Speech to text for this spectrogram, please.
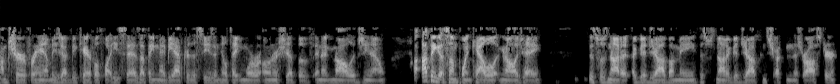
I'm sure for him he's got to be careful with what he says. I think maybe after the season he'll take more ownership of and acknowledge, you know, I think at some point Cal will acknowledge, hey, this was not a, a good job on me. This was not a good job constructing this roster.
